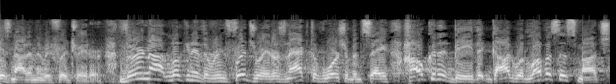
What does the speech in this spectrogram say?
is not in the refrigerator. They're not looking at the refrigerator as an act of worship and say, how could it be that God would love us this much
